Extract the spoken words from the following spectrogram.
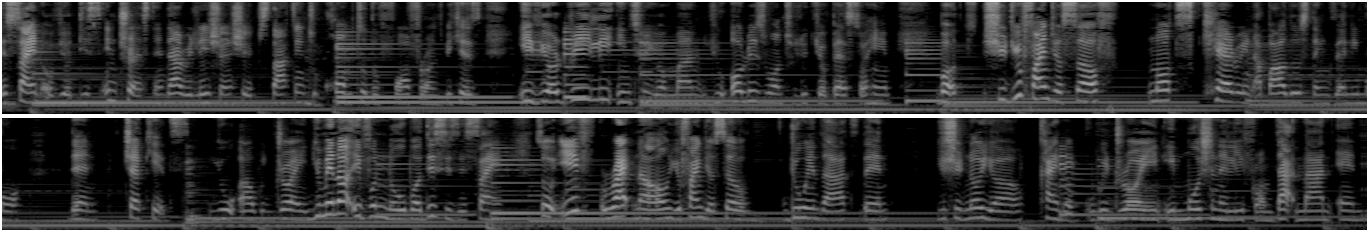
a sign of your disinterest in that relationship starting to come to the forefront. Because if you're really into your man you always want to look your best for him. But should you find yourself not caring about those things anymore then check it. You are withdrawing. You may not even know but this is a sign. So if right now you find yourself doing that then you should know you're kind of withdrawing emotionally from that man and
